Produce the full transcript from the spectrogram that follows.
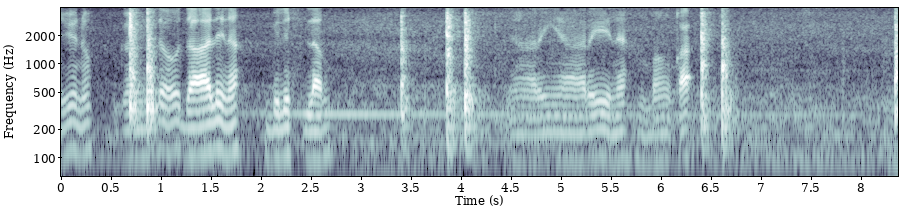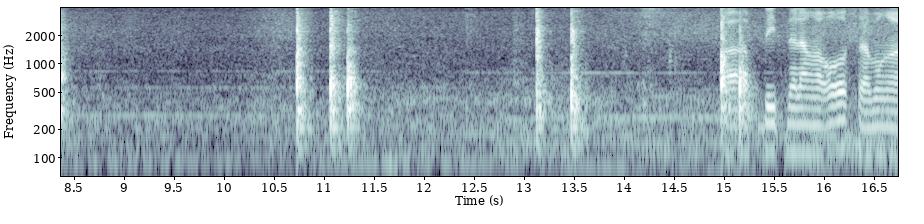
Yun oh. Ganda oh. Dali na. Bilis lang. Yari-yari na. Bangka. Update na lang ako sa mga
